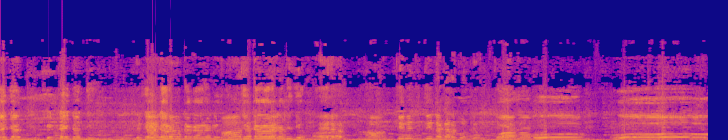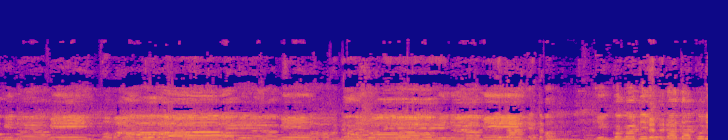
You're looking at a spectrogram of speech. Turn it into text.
ଫିଟାଇଛନ୍ତି ଏଗାର ଦିଅ ତିନି ଦୁଇ ଟଙ୍କାର କରିଦିଅ କମ ବିନୟାମି ବିନୟାମି ସମସ୍ତଙ୍କୁ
